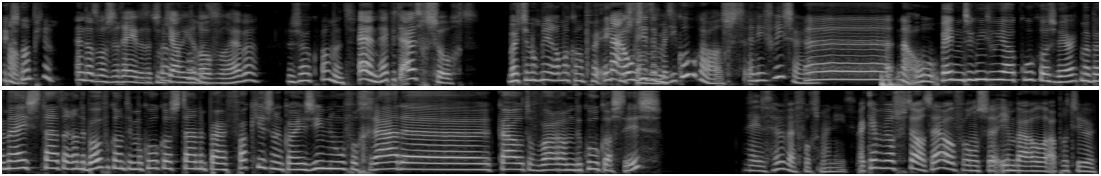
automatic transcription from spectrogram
ik Oh. snap je. En dat was de reden dat ik Zo met jou hierover wil hebben. En zo kwam het. En, heb je het uitgezocht? Wat je nog meer allemaal kan voor Nou, hoe zit het met die koelkast en die vriezer? Eh, nou, ik weet natuurlijk niet hoe jouw koelkast werkt, maar bij mij staat er aan de bovenkant in mijn koelkast staan een paar vakjes en dan kan je zien hoeveel graden koud of warm de koelkast is. Nee, dat hebben wij volgens mij niet. Maar ik heb je wel eens verteld hè, over onze inbouwapparatuur.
